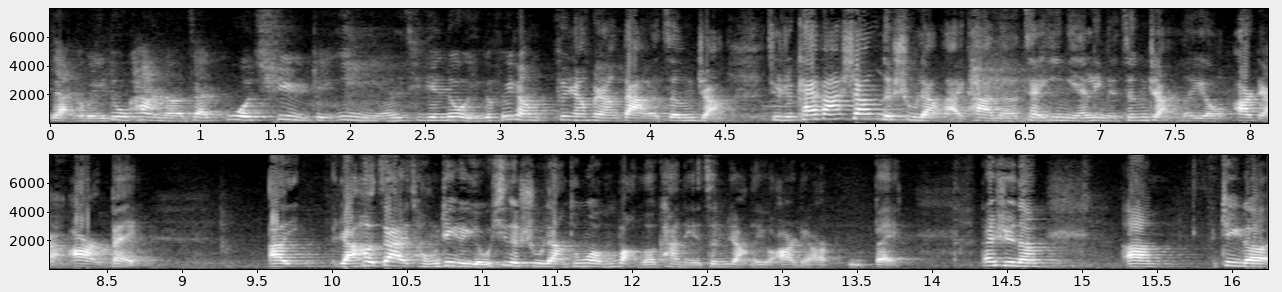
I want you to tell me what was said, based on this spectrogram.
两个维度看呢，在过去这一年的期间都有一个非常非常非常大的增长。就是开发商的数量来看呢，在一年里面增长了有二点二倍。啊，然后再从这个游戏的数量，通过我们网络看呢，也增长了有二点五倍。但是呢，啊，这个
